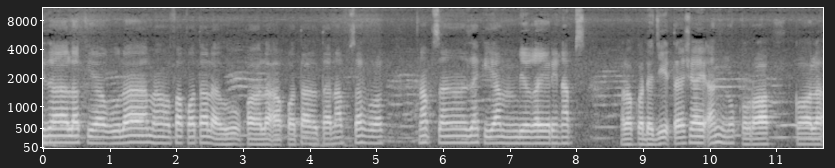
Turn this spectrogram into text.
إذا لقيا غلاما فقتله قال أقتلت نفسا nafsan zakiyam bighairi nafs. Walaqad ji'ta syai'an nuqra qala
